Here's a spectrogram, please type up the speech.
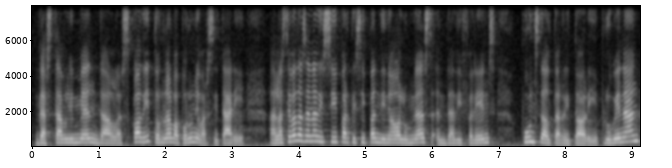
d'establiment de l'Escodi torna al vapor universitari. En la seva desena edició participen 19 alumnes de diferents punts del territori. Provenen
